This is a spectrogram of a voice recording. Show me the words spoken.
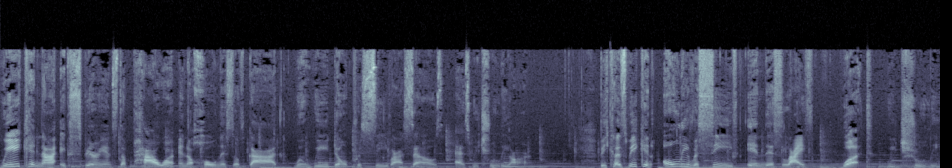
We cannot experience the power and the wholeness of God when we don't perceive ourselves as we truly are. Because we can only receive in this life what we truly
